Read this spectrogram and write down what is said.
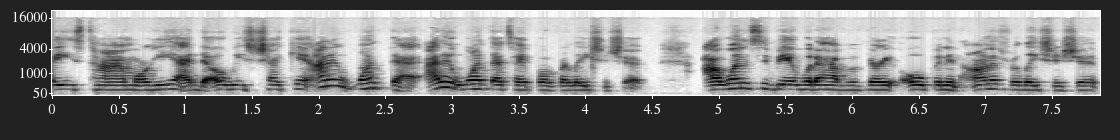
FaceTime or he had to always check in. I didn't want that. I didn't want that type of relationship. I wanted to be able to have a very open and honest relationship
